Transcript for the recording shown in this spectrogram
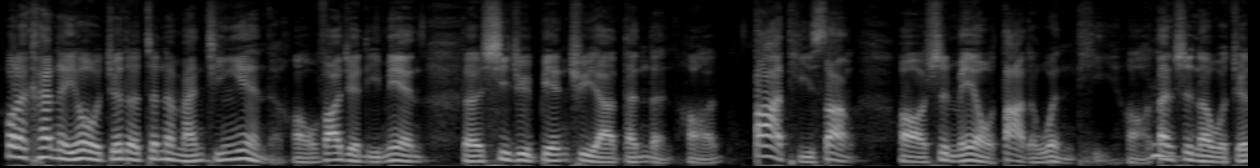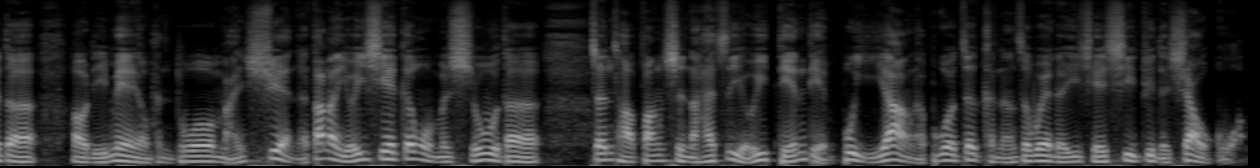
后来看了以后，觉得真的蛮惊艳的。哈，我发觉里面的戏剧编剧啊等等，哈。大体上哦是没有大的问题哈，但是呢，我觉得哦里面有很多蛮炫的，当然有一些跟我们实物的侦查方式呢，还是有一点点不一样的。不过这可能是为了一些戏剧的效果。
